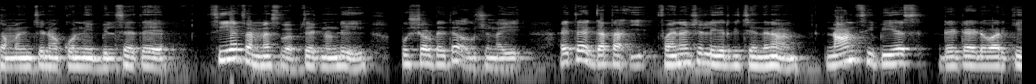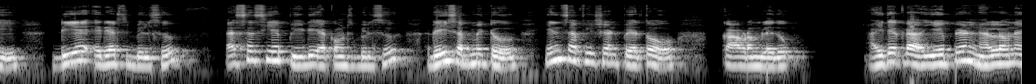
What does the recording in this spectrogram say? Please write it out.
సంబంధించిన కొన్ని బిల్స్ అయితే సిఎఫ్ఎంఎస్ వెబ్సైట్ నుండి పుష్ అవుట్ అయితే అగుచున్నాయి అయితే గత ఫైనాన్షియల్ ఇయర్కి చెందిన నాన్ సిపిఎస్ రిటైర్డ్ వారికి DA arrears bills SSA PD accounts bills resubmit insufficient పేరుతో కావడం లేదు. అయితే ఇక్కడ ఏప్రిల్ నెలలోనే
